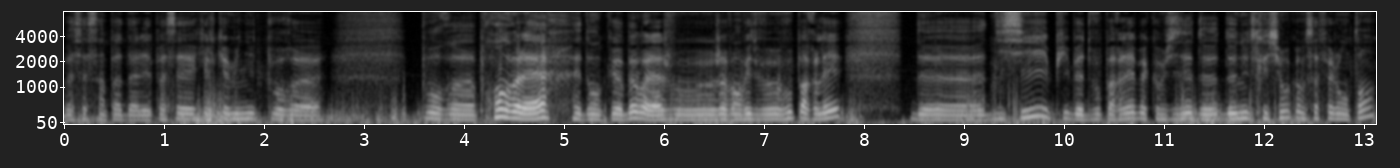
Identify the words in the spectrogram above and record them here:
bah, c'est sympa d'aller passer quelques minutes pour, euh, pour prendre l'air. Et donc ben voilà, j'avais envie de vous parler d'ici et puis bah, de vous parler, bah, comme je disais, de, nutrition comme ça fait longtemps.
